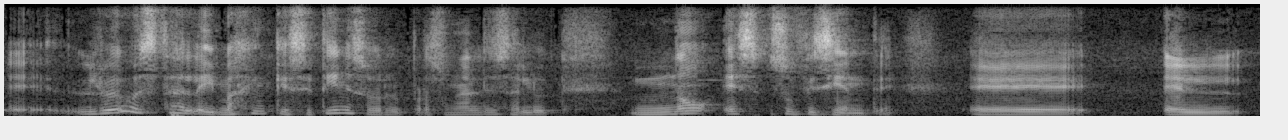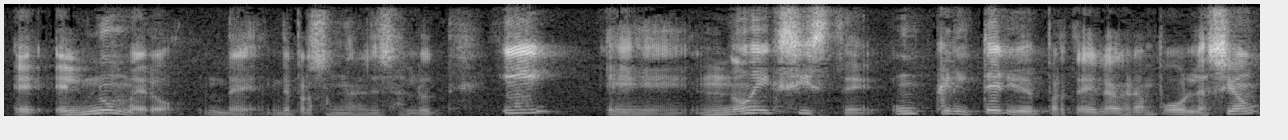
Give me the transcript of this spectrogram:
Eh, luego está la imagen que se tiene sobre el personal de salud. No es suficiente eh, el, el, número de, de, personal de salud y no existe un criterio de parte de la gran población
